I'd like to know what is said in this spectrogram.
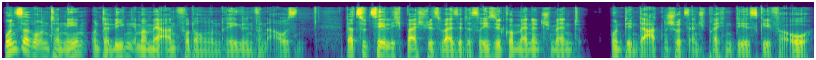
Unsere Unternehmen unterliegen immer mehr Anforderungen und Regeln von außen. Dazu zähle ich beispielsweise das Risikomanagement und den Datenschutz entsprechend DSGVO.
